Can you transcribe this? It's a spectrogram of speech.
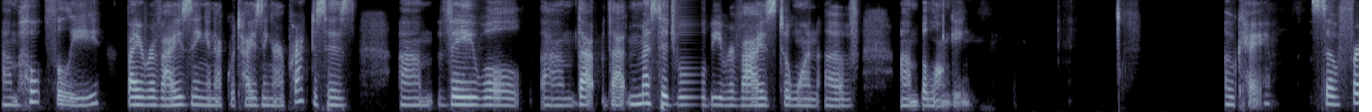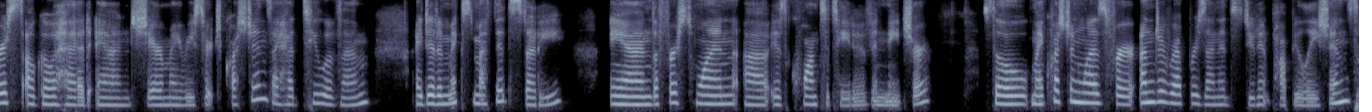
um, hopefully by revising and equitizing our practices, um, they will, um, that, that message will be revised to one of um, belonging. Okay, so first I'll go ahead and share my research questions. I had two of them. I did a mixed method study and the first one uh, is quantitative in nature. So my question was for underrepresented student populations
